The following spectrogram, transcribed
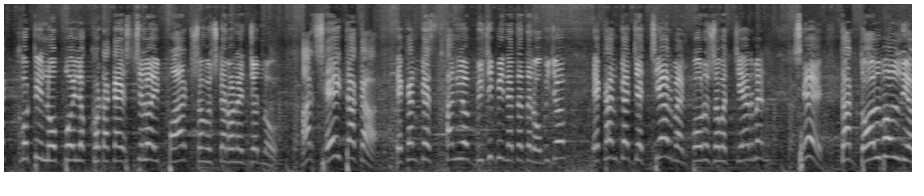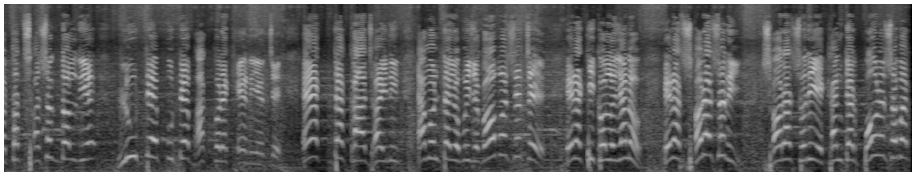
এক কোটি নব্বই লক্ষ টাকা এসেছিল এই পার্ক সংস্করণের জন্য। আর সেই টাকা এখানকার স্থানীয় বিজেপি নেতাদের অভিযোগ, এখানকার যে চেয়ারম্যান, পৌরসভার চেয়ারম্যান, সে তার দলবল নিয়ে, অর্থাৎ শাসক দল নিয়ে লুটে পুটে ভাগ করে খেয়ে নিয়েছে। একটা কাজ হয়নি, এমনটাই অভিযোগ অবশেষে। এরা কি করল জানো? এরা সরাসরি সরাসরি এখানকার পৌরসভার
